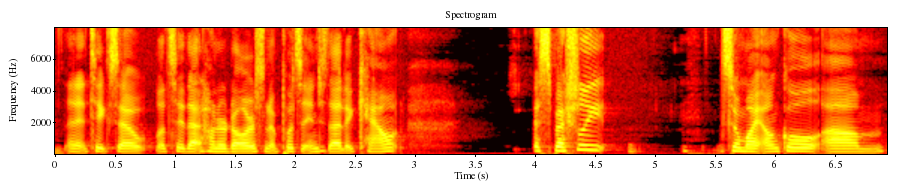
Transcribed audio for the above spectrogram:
and it takes out let's say that hundred dollars and it puts it into that account, especially so my uncle um,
